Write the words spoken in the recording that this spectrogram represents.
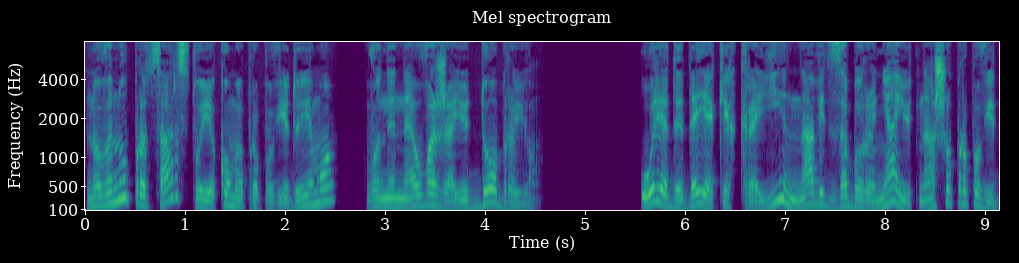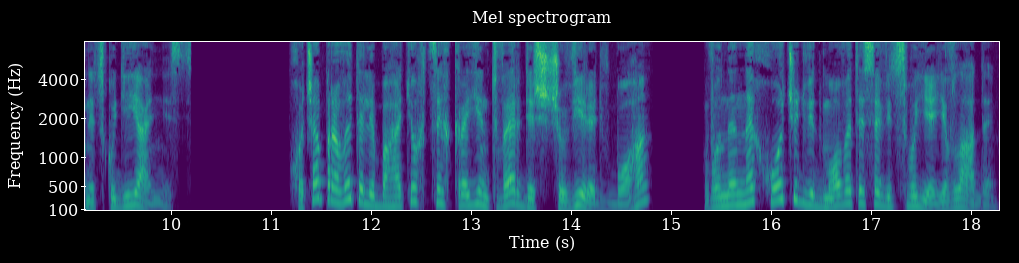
Новину про царство, яку ми проповідуємо, вони не вважають доброю. Уряди деяких країн навіть забороняють нашу проповідницьку діяльність. Хоча правителі багатьох цих країн твердять, що вірять в Бога, вони не хочуть відмовитися від своєї влади.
